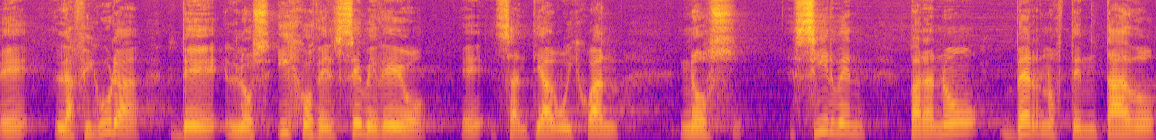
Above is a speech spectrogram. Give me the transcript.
¿eh? la figura de los hijos del Cebedeo, ¿eh? Santiago y Juan, nos sirven para no vernos tentados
